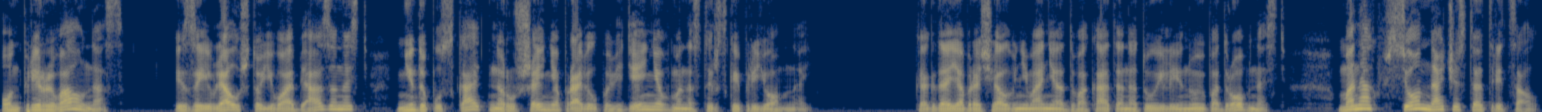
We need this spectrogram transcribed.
он прерывал нас и заявлял, что его обязанность не допускать нарушения правил поведения в монастырской приемной. Когда я обращал внимание адвоката на ту или иную подробность, монах все начисто отрицал,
